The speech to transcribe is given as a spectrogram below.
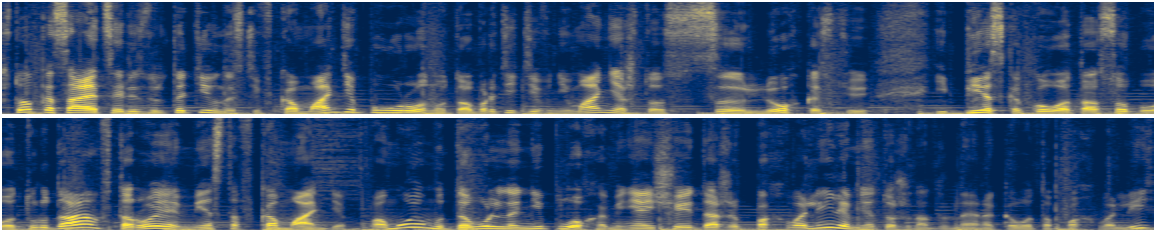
Что касается результативности в команде по урону, то обратите внимание, что с легкостью и без какого-то особого труда второе место в команде. По-моему, довольно неплохо. Меня еще и даже похвалили, мне тоже надо, наверное, кого-то похвалить.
